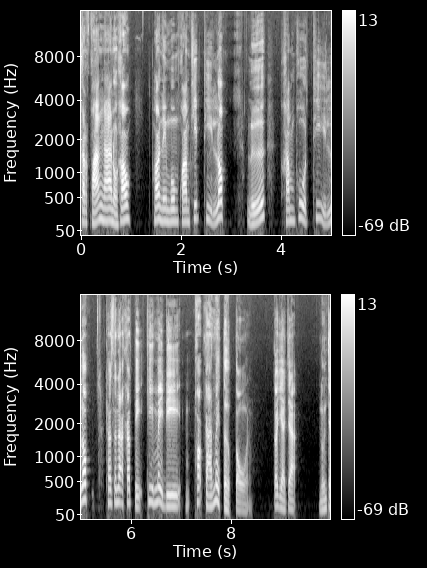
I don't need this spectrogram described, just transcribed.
ขัดขวางงานของเขา เพราะในมุมความคิดที่ลบ หรือคำพูดที่ลบทัศนคติที่ไม่ดี เพราะการไม่เติบโต ก็อยากจะหนุนใจ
